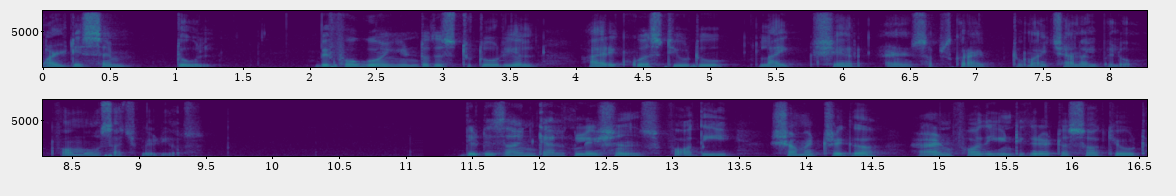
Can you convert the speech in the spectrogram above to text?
Multisim tool. Before going into this tutorial, I request you to like, share and subscribe to my channel below for more such videos. The design calculations for the Schmitt trigger and for the integrator circuit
